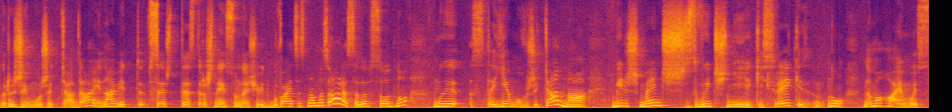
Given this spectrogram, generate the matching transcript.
режиму життя. Да? І навіть все ж те страшне і сумне, що відбувається з нами зараз, але все одно ми стаємо в життя на більш-менш звичні якісь рейки. Ну, намагаємось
